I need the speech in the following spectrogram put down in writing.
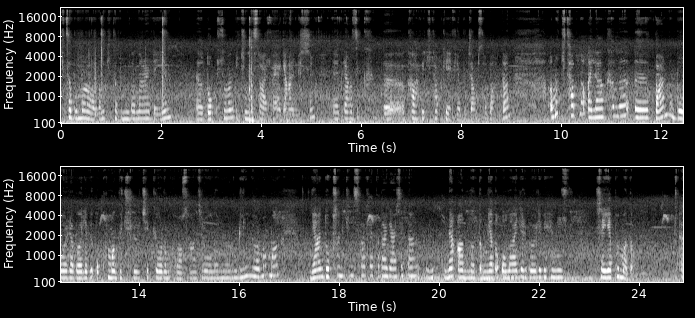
kitabımı aldım. Kitabımda neredeyim? Ee, 92. sayfaya gelmişim. Ee, birazcık e, kahve kitap keyfi yapacağım sabahtan. Ama kitapla alakalı e, ben mi bu ara böyle bir okuma güçlüğü çekiyorum, konsantre olamıyorum bilmiyorum ama yani 92. sayfaya kadar gerçekten ne anladım ya da olayları böyle bir henüz şey yapamadım. Ee,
